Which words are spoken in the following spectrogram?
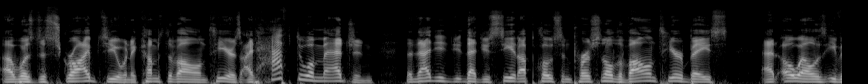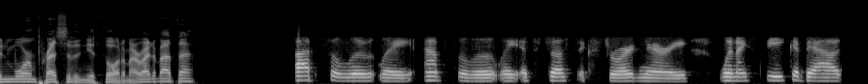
uh, was described to you when it comes to volunteers, I'd have to imagine that that you, that you see it up close and personal. The volunteer base at OHEL is even more impressive than you thought. Am I right about that? Absolutely, absolutely. It's just extraordinary. When I speak about,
